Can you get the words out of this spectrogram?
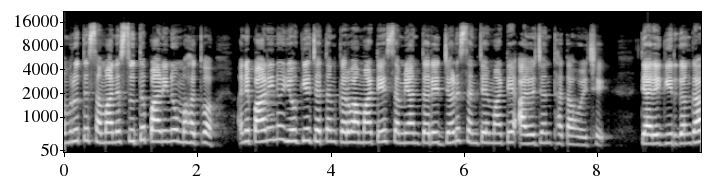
અમૃત સમાન શુદ્ધ પાણીનું મહત્વ અને પાણીનું યોગ્ય જતન કરવા માટે સમયાંતરે જળ સંચય માટે આયોજન થતા હોય છે. ત્યારે ગીર ગંગા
